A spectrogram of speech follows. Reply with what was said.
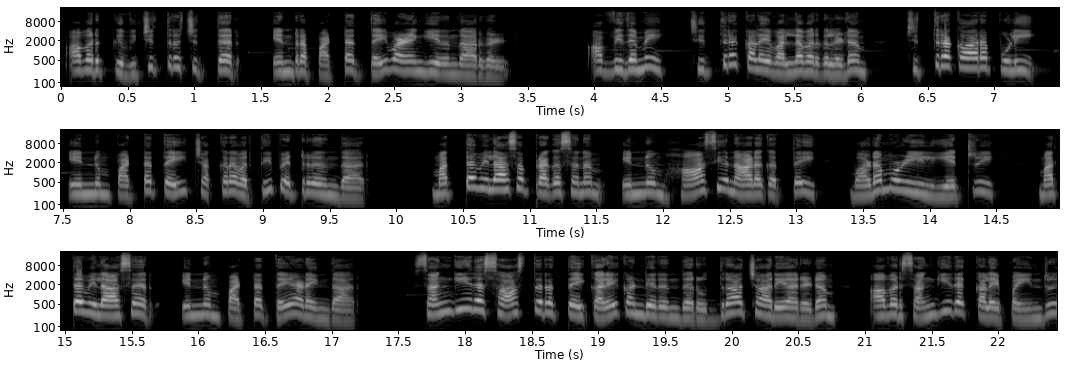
அவருக்கு விசித்திர சித்தர் என்ற பட்டத்தை வழங்கியிருந்தார்கள். அவ்விதமே சித்திரக்கலை வல்லவர்களிடம் சித்திரகார புலி என்னும் பட்டத்தை சக்கரவர்த்தி பெற்றிருந்தார். மத்தவிலாச பிரகசனம் என்னும் ஹாஸ்ய நாடகத்தை வடமொழியில் இயற்றி மத்தவிலாசர் என்னும் பட்டத்தை அடைந்தார். சங்கீத சாஸ்திரத்தை கரை கண்டிருந்த ருத்ராச்சாரியாரிடம் அவர் சங்கீதக்கலை பயின்று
